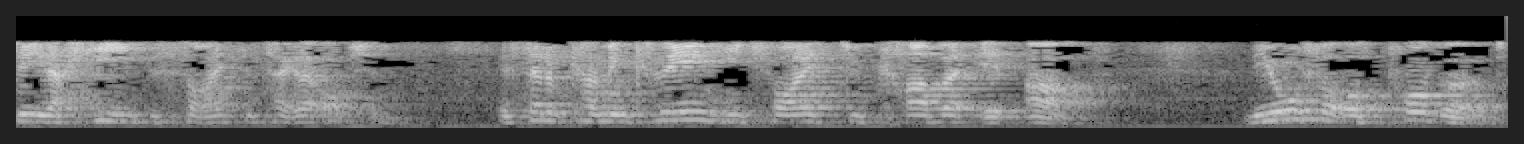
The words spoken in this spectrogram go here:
see that he decides to take that option. Instead of coming clean, he tries to cover it up. The author of Proverbs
